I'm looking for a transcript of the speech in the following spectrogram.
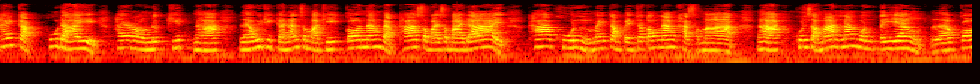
ให้กับผู้ใดให้เรานึกคิดนะคะ แล้ววิธีการนั่งสมาธิก็นั่งแบบท่าสบายๆได้ ถ้าคุณไม่จำเป็นจะต้องนั่งขัดสมาธินะคะ คุณสามารถนั่งบนเตียงแล้วก็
